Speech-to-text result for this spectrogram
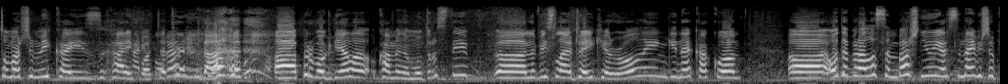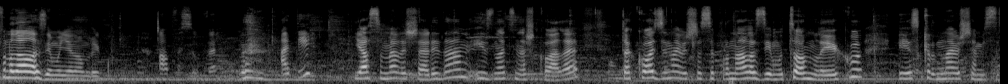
tumačim lika iz Harry, Harry Pottera. Potter. da. A, prvog dijela Kamena mudrosti. A, napisala je J.K. Rowling i nekako a, odabrala sam baš nju jer se najviše pronalazim u njenom liku. A pa super. A ti? Ja sam Eli Sheridan iz Noćne škole. Također najviše se pronalazim u tom liku i iskreno najviše mi se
